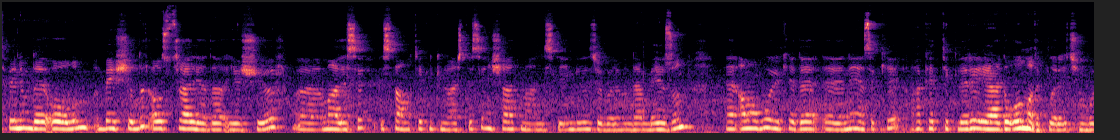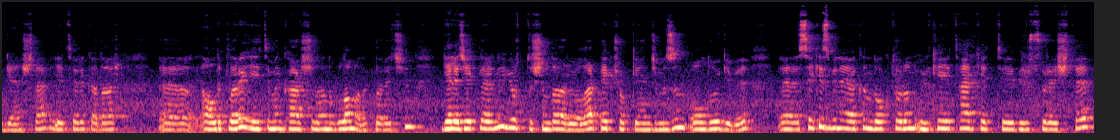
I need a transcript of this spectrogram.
Evet, benim de oğlum 5 yıldır Avustralya'da yaşıyor. Ee, maalesef İstanbul Teknik Üniversitesi İnşaat Mühendisliği İngilizce bölümünden mezun. Ee, ama bu ülkede e, ne yazık ki hak ettikleri yerde olmadıkları için bu gençler yeteri kadar aldıkları eğitimin karşılığını bulamadıkları için geleceklerini yurt dışında arıyorlar. Pek çok gencimizin olduğu gibi. 8 bine yakın doktorun ülkeyi terk ettiği bir süreçte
